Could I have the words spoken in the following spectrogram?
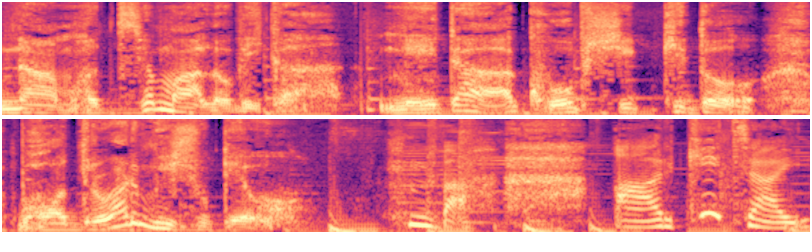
নাম হচ্ছে মালবিকা। মেয়েটা খুব শিক্ষিত ভদ্র আর মিশুকেও। বাহ আর কি চাই?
